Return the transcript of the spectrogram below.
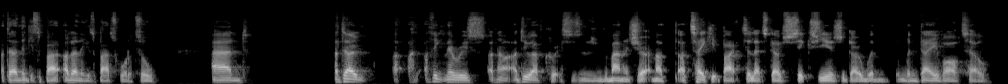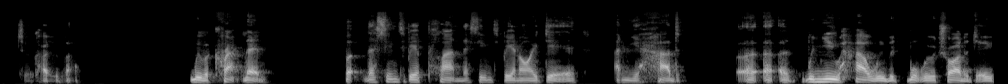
I don't think it's a bad. I don't think it's a bad squad at all, and I don't. I, think there is, and I, do have criticisms of the manager, and I, I take it back to let's go six years ago when when Dave Artell took over. We were crap then, but there seemed to be a plan. There seemed to be an idea, and you had. We knew how we would what we were trying to do.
